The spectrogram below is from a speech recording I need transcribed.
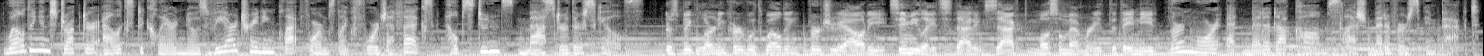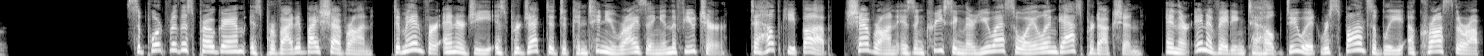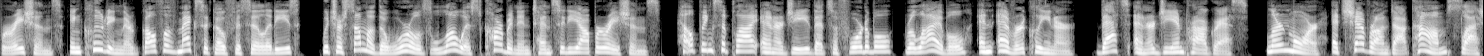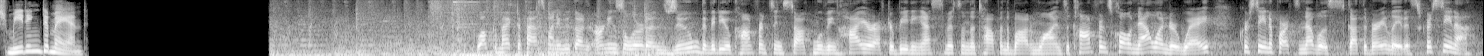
Welding instructor Alex DeClaire knows VR training platforms like Forge FX help students master their skills. There's a big learning curve with welding. Virtual reality simulates that exact muscle memory that they need. Learn more at meta.com slash metaverse impact. Support for this program is provided by Chevron. Demand for energy is projected to continue rising in the future. To help keep up, Chevron is increasing their U.S. oil and gas production and they're innovating to help do it responsibly across their operations, including their Gulf of Mexico facilities, which are some of the world's lowest carbon intensity operations, helping supply energy that's affordable, reliable, and ever cleaner. That's energy in progress. Learn more at chevron.com slash meeting demand. Welcome back to Fast Money. We've got an earnings alert on Zoom. The video conferencing stock moving higher after beating estimates on the top and the bottom lines. The conference call now underway. Christina Partsinevelos got the very latest. Christina.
